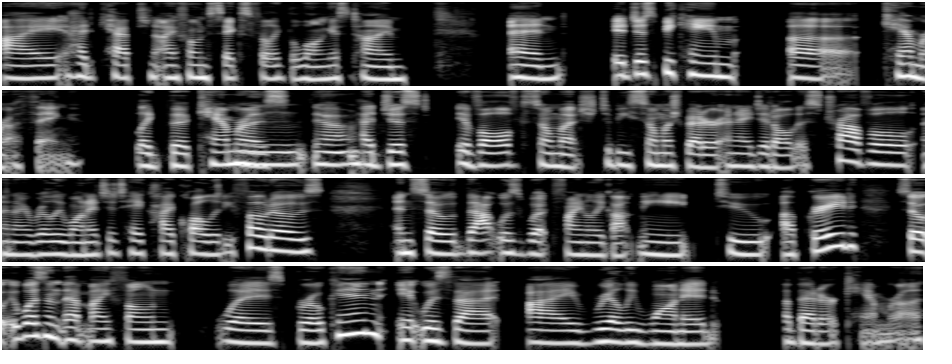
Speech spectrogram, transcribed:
I had kept an iPhone 6 for like the longest time and it just became a camera thing. Like the cameras Mm, yeah. had just evolved so much to be so much better. And I did all this travel and I really wanted to take high quality photos. And so that was what finally got me to upgrade. So it wasn't that my phone was broken, it was that I really wanted a better camera.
